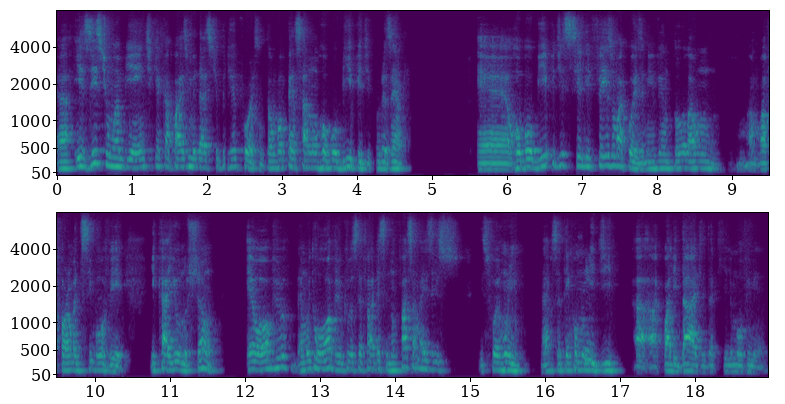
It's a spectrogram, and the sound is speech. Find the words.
Uh, existe um ambiente que é capaz de me dar esse tipo de reforço. Então, vamos pensar num robô bípede, por exemplo. É, o robô bípede, se ele fez uma coisa, ele inventou lá um, uma, forma de se mover e caiu no chão, é óbvio, é muito óbvio que você fala assim, não faça mais isso, isso foi ruim. Né? Você tem como Sim. medir a, a, qualidade daquele movimento.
